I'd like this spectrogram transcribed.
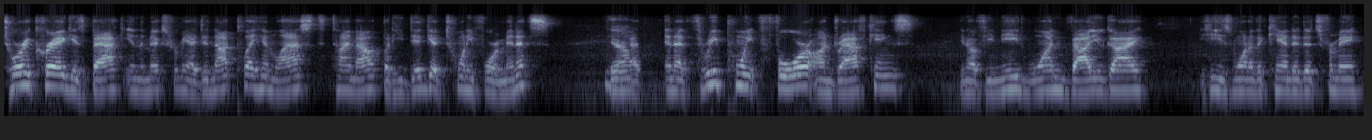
Torrey Craig is back in the mix for me. I did not play him last time out, but he did get 24 minutes. Yeah. At, and at 3.4 on DraftKings, you know, if you need one value guy, he's one of the candidates for me.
